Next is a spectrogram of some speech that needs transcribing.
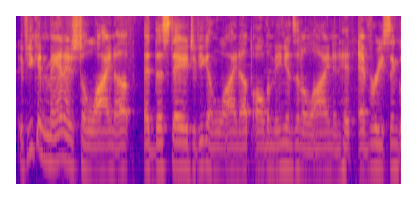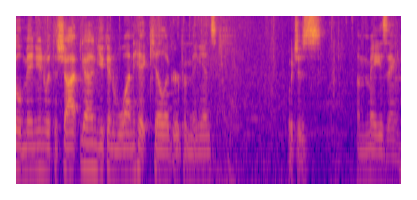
If you can manage to line up at this stage, if you can line up all the minions in a line and hit every single minion with the shotgun, you can one-hit kill a group of minions. Which is amazing.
